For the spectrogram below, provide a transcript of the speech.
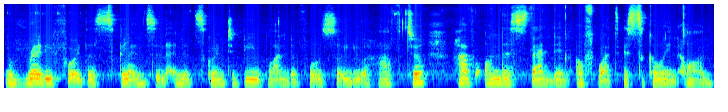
ready for this cleansing and it's going to be wonderful. So you have to have understanding of what is going on.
